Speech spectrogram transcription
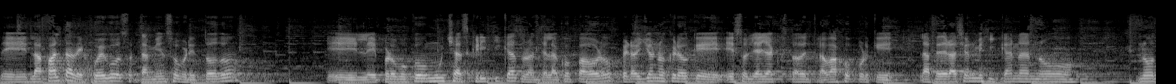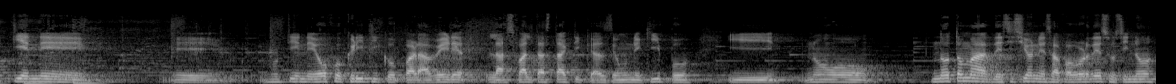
eh, la falta de juegos también sobre todo eh, le provocó muchas críticas durante la Copa Oro, pero yo no creo que eso le haya costado el trabajo porque la Federación Mexicana no, no tiene eh, no tiene ojo crítico para ver las faltas tácticas de un equipo y no, no toma decisiones a favor de eso, sino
